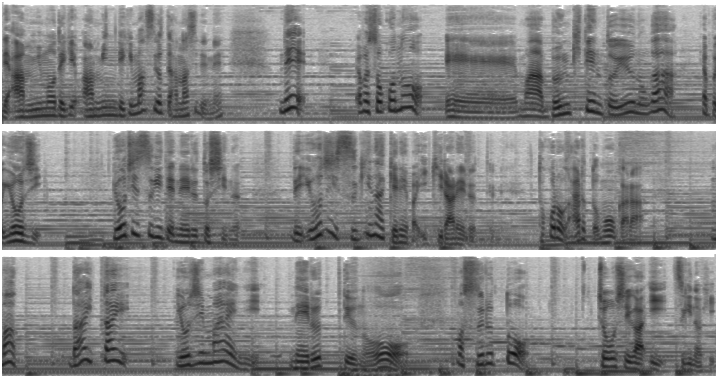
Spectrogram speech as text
で、安眠もでき、安眠できますよって話でね。で、やっぱそこの、えー、まあ分岐点というのが、やっぱ4時。4時過ぎて寝ると死ぬ。で、4時過ぎなければ生きられるっていうね、ところがあると思うから、まあ、大体4時前に寝るっていうのを、まあ、すると、調子がいい、次の日。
